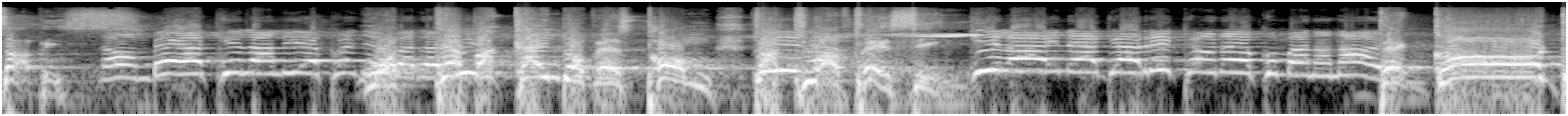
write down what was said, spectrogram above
service. naombea kila aliye kwenye ibada hii Whatever kind of a storm that you are facing, kila aina ya gharika unayokumbana nayo the God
